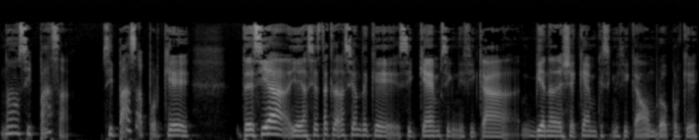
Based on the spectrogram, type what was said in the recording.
No, sí pasa. Sí pasa, porque te decía y hacía esta aclaración de que Sikem significa, viene de Shekem, que significa hombro, porque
